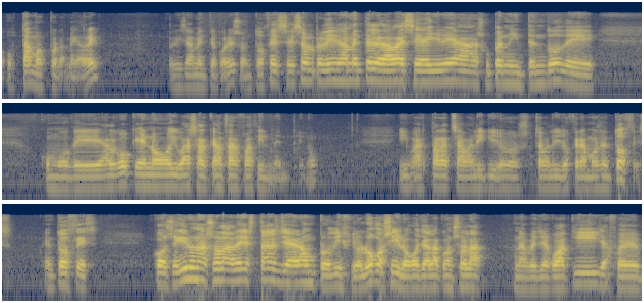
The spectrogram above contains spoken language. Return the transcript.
optamos por la Mega Drive. Precisamente por eso. Entonces, eso precisamente le daba ese aire a Super Nintendo de como de algo que no ibas a alcanzar fácilmente, ¿no? y más para chavalillos, chavalillos que éramos entonces. Entonces, conseguir una sola de estas ya era un prodigio. Luego sí, luego ya la consola, una vez llegó aquí, ya fue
